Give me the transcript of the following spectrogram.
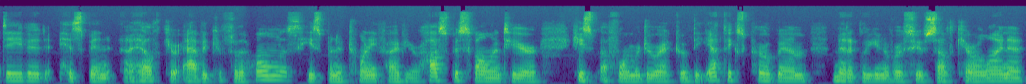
David has been a healthcare advocate for the homeless. He's been a 25 year hospice volunteer. He's a former director of the ethics program, Medical University of South Carolina,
